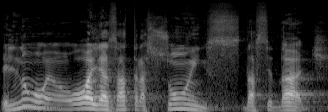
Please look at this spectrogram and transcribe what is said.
Ele não olha as atrações da cidade.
